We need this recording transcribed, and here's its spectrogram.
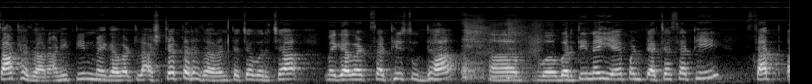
साठ हजार आणि तीन मेगावॅटला अठ्ठ्याहत्तर हजार आणि त्याच्यावरच्या मेगावॅटसाठी सुद्धा व- वरती नाही आहे पण त्याच्यासाठी सात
